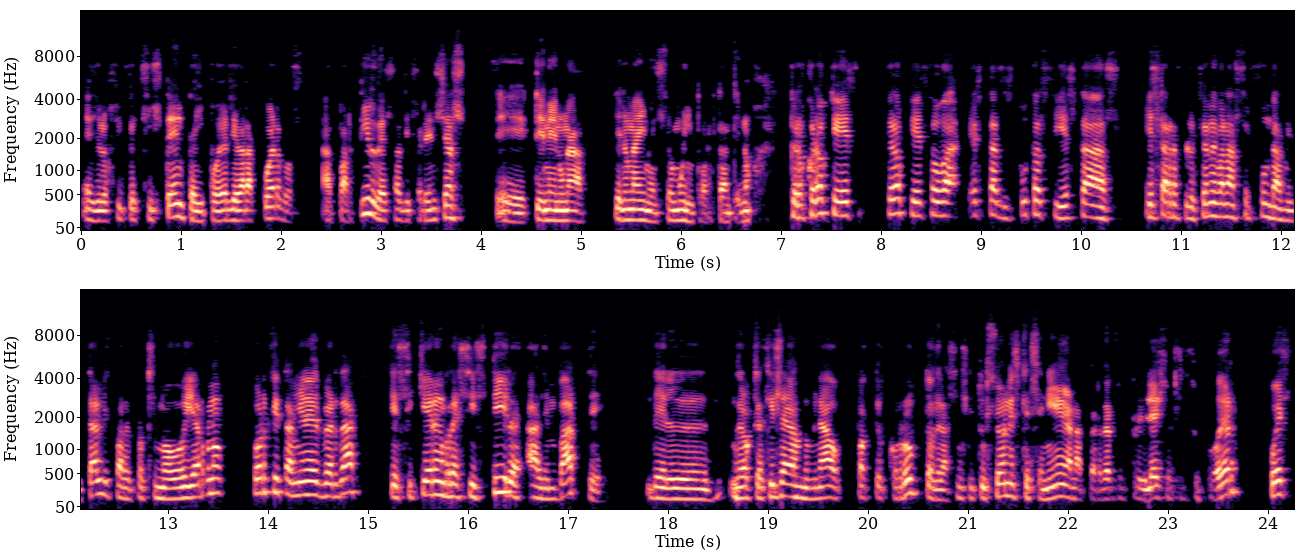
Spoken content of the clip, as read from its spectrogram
ideológica existente y poder llegar a acuerdos a partir de esas diferencias eh, tienen, una, tienen una dimensión muy importante, ¿no? Pero creo que es, creo que esto estas disputas y estas, estas reflexiones van a ser fundamentales para el próximo gobierno, porque también es verdad que si quieren resistir al embate del, de lo que aquí se ha denominado pacto corrupto, de las instituciones que se niegan a perder sus privilegios y su poder, pues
